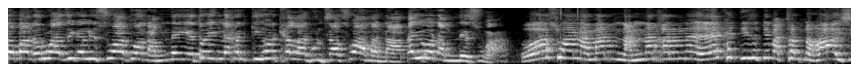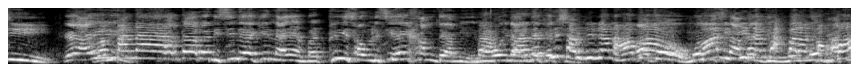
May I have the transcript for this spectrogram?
ল'বা নৰো আজিকালি চোৱাটো নাম নেই। তই এইগিলাখান কিহৰ খেলা গুলছা চোৱা মানা কাইও নাম নে চোৱা। অ চোৱা নামাৰ নামনাৰ কাৰণে হে খেতি চেতি পাথৰ নহা হৈছি। এ আই চৰকাৰে দিছি দে কি নাই? ফ্ৰী চাউল দিছি সেই খাম দে আমি। নহয় নাই দে বাপৰে, চাউল দিলে নহ'ব। অ, মই অ, বিছনা এখন দিম, মই- ভাতো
